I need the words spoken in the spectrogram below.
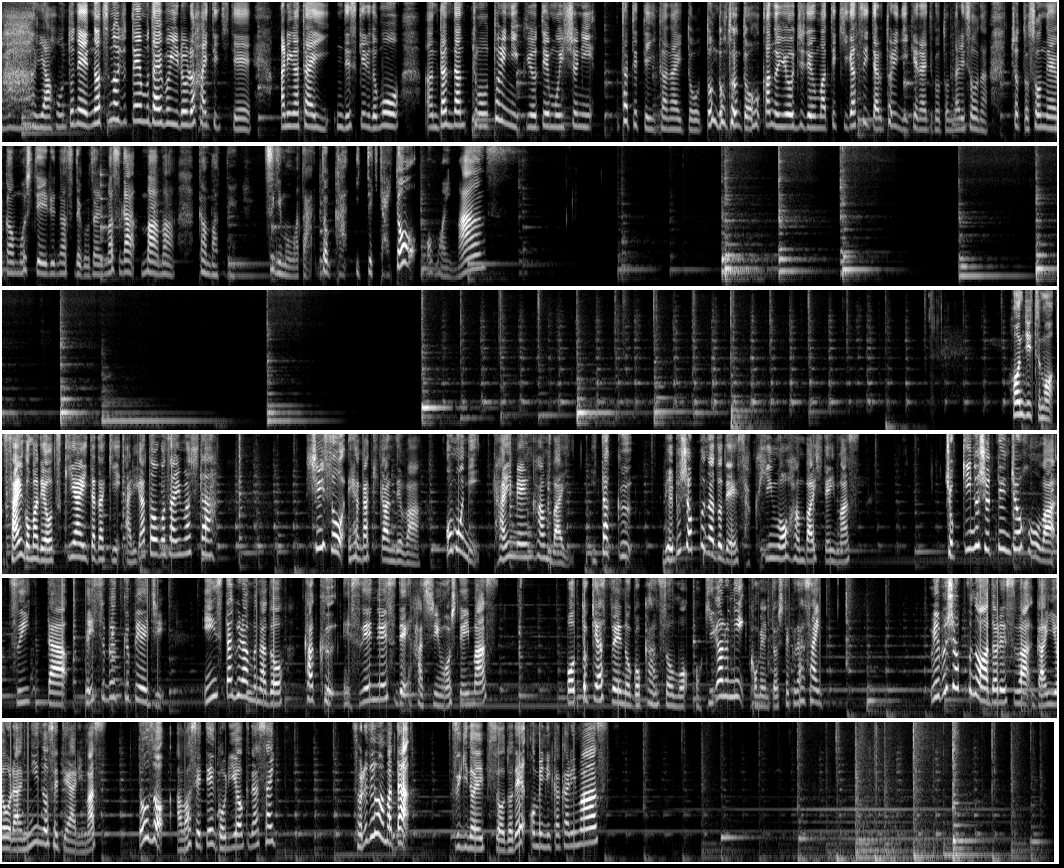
まあ、いや、ほんとね、夏の予定もだいぶいろいろ入ってきてありがたいんですけれども、あだんだんと取りに行く予定も一緒に立てていかないと、どんどんどんどん他の用事で埋まって気がついたら取りに行けないってことになりそうな、ちょっとそんな予感もしている夏でございますが、まあまあ、頑張って次もまたどっか行ってきたいと思います。本日も最後までお付き合いいただきありがとうございました。シーソー絵はがき館では主に対面販売委託ウェブショップなどで作品を販売しています。直近の出店情報は Twitter、Facebook ページ、Instagram など各 SNS で発信をしています。ポッドキャストへのご感想もお気軽にコメントしてください。ウェブショップのアドレスは概要欄に載せてあります。どうぞ合わせてご利用ください。それではまた次のエピソードでお目にかかります。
